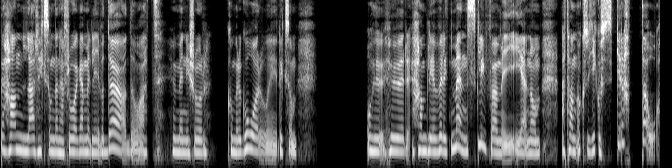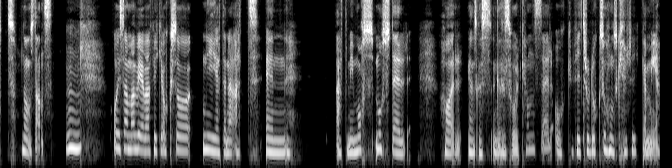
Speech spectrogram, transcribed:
behandlar liksom den här frågan med liv och död och att hur människor kommer och går och liksom och hur, hur han blev väldigt mänsklig för mig genom att han också gick och skratta åt någonstans. Mm. Och i samma veva fick jag också nyheterna att, en, att min mos, moster har ganska, ganska svår cancer och vi trodde också hon skulle ryka med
